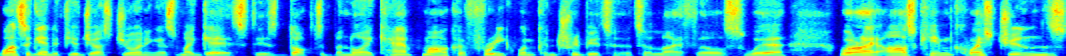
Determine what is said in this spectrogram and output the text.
Once again, if you're just joining us, my guest is Dr. Binoy Kampmark, a frequent contributor to Life Elsewhere, where I ask him questions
